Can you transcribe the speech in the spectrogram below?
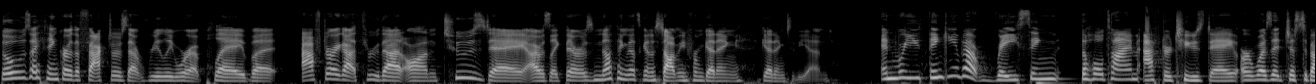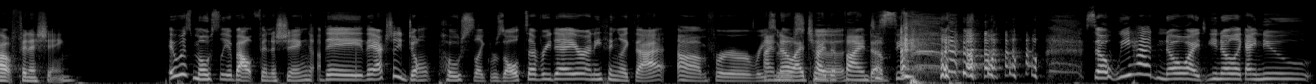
those i think are the factors that really were at play. But after i got through that on tuesday i was like there is nothing that's going to stop me from getting getting to the end And were you thinking about racing the whole time after Tuesday, or was it just about finishing? It was mostly about finishing. They they actually don't post like results every day or anything like that. Um, for racers. I know. I tried to, find them. see. so we had no idea. You know, like I knew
